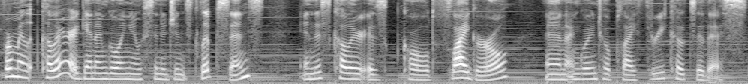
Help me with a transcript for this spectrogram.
For my lip color, again I'm going in with SeneGence Lip Sense, and this color is called Fly Girl, and I'm going to apply three coats of this.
